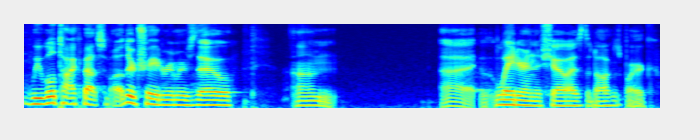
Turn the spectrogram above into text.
We will talk about some other trade rumors though, um, uh, later in the show as the dogs bark.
